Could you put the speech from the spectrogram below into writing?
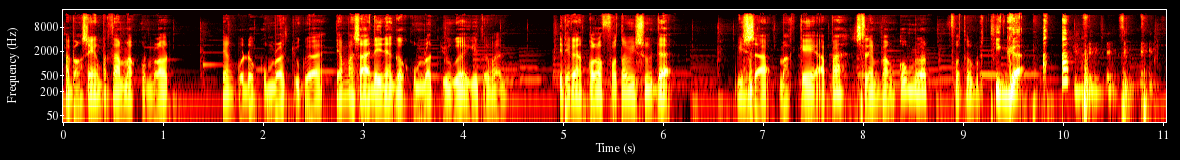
abang saya yang pertama kumlot yang kedua kumlot juga yang masa adanya gak kumlot juga gitu kan. Jadi kan kalau foto wisuda bisa make apa selempang kumlot foto bertiga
